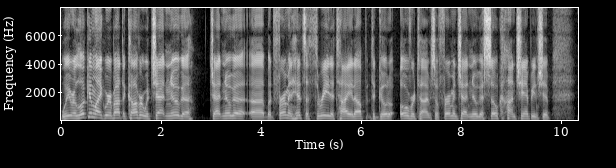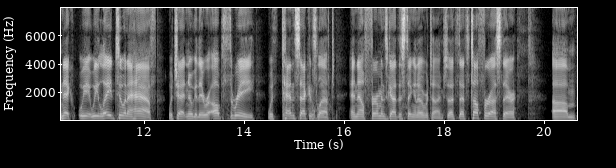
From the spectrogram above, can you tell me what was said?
We were looking like we were about to cover with Chattanooga. Chattanooga, uh, but Furman hits a three to tie it up to go to overtime. So Furman Chattanooga SoCon championship. Nick, we we laid two and a half with Chattanooga. They were up three with ten seconds left, and now Furman's got this thing in overtime. So that's that's tough for us there. Um,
